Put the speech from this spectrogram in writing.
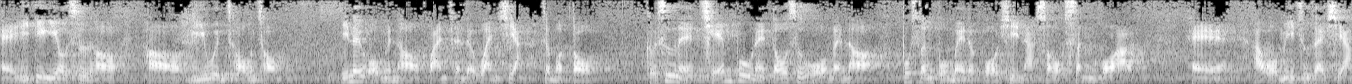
哎，一定又是哦，哦疑问重重，因为我们哈凡尘的万象啊这么多。可是呢，全部呢都是我们哦不生不灭的佛性啊所生花了，哎，而我们一直在想，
